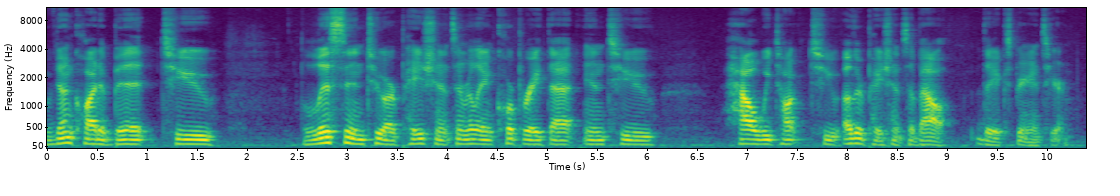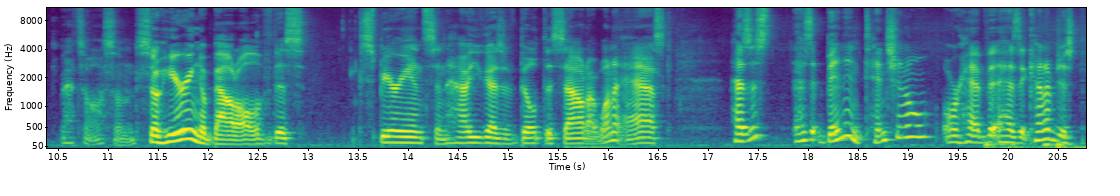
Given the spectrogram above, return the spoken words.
we've done quite a bit to listen to our patients and really incorporate that into how we talk to other patients about the experience here. That's awesome. So, hearing about all of this experience and how you guys have built this out, I want to ask has this has it been intentional or have it, has it kind of just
